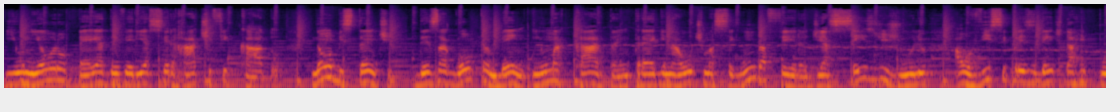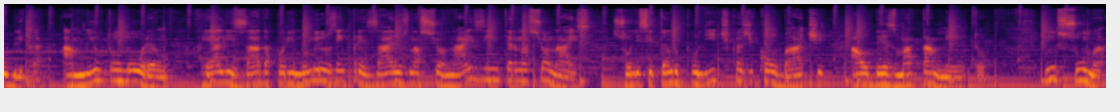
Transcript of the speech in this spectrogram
e União Europeia deveria ser ratificado. Não obstante, desagou também em uma carta entregue na última segunda-feira, dia 6 de julho, ao vice-presidente da República, Hamilton Mourão, realizada por inúmeros empresários nacionais e internacionais, solicitando políticas de combate ao desmatamento. Em suma,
